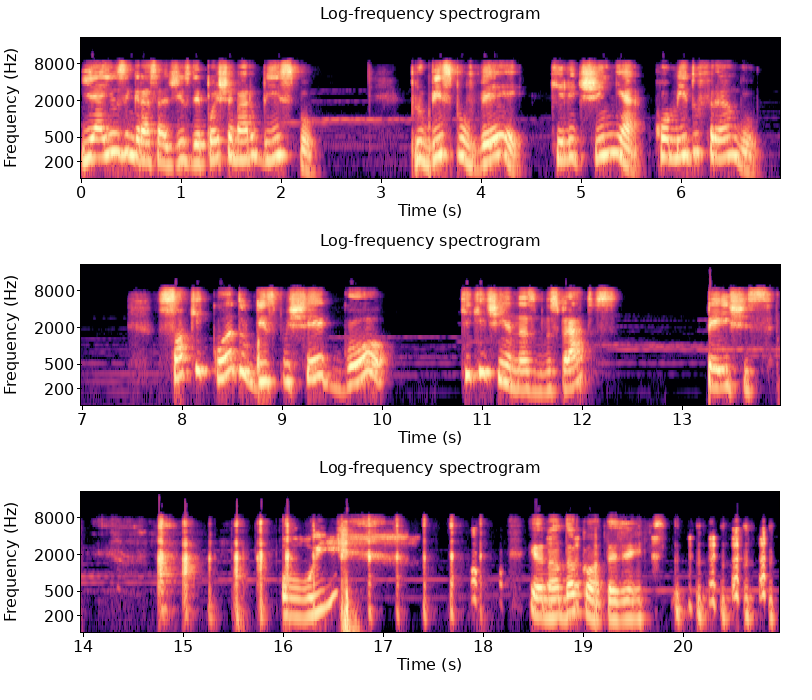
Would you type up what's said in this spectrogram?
e aí os engraçadinhos depois chamaram o bispo para o bispo ver que ele tinha comido frango. Só que quando o bispo chegou, o que, que tinha nas, nos pratos? Peixes. Oi? Eu não dou conta, gente.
